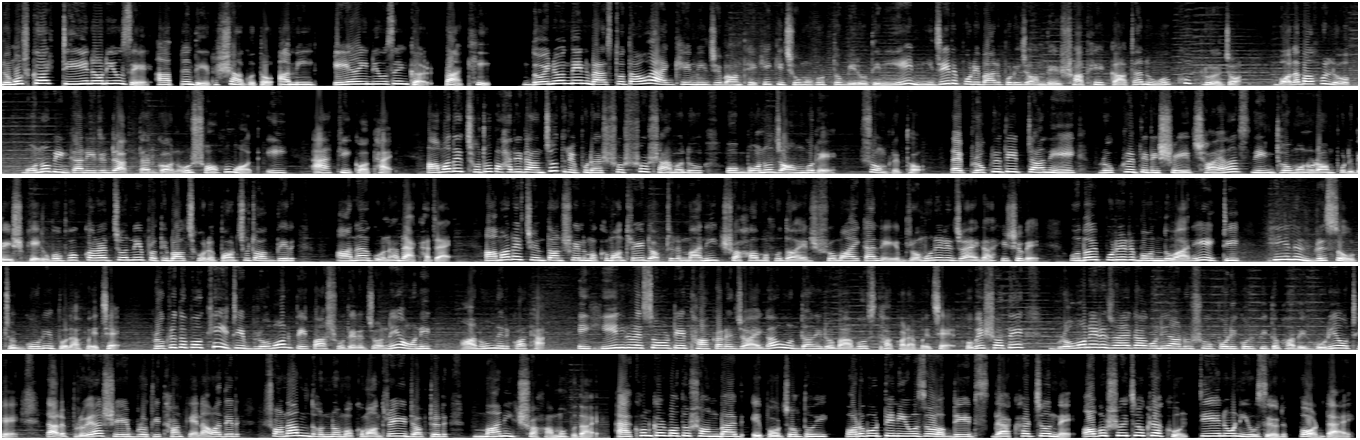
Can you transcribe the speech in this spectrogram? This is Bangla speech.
নমস্কার, টিএনও নিউজে আপনাদের স্বাগত। আমি এআই নিউজ এঙ্কার পাখি। দৈনন্দিন ব্যস্ততাও একঘেয়েমি জীবন থেকে কিছু মুহূর্ত বিরতি নিয়ে নিজের পরিবার পরিজনদের সাথে কাটানো খুব প্রয়োজন। বলা বাহুল্য, মনোবিজ্ঞানীর ডাক্তারগণ সহমত এই একই কথায়। আমাদের ছোট পাহাড়ি রাজ্য ত্রিপুরার শস্য, শ্যামল ও বন জঙ্গলে সমৃদ্ধ। তাই প্রকৃতির টানে প্রকৃতির সেই ছায়া স্নিগ্ধ মনোরম পরিবেশকে উপভোগ করার জন্য প্রতি বছর পর্যটকদের আনাগোনা দেখা যায়। আমাদের চিন্তনশীল মুখ্যমন্ত্রী ডক্টর মানিক সাহা মহোদয়ের সময়কালে ভ্রমণের জায়গা হিসেবে উদয়পুরের বন্দুয়ারে একটি হিল রিসোর্ট গড়ে তোলা হয়েছে। প্রকৃতপক্ষে এটি ভ্রমণ পিপাসুদের জন্য অনেক আনন্দের কথা। এই হিল রিসোর্টে থাকার জায়গা উদ্যানেরও ব্যবস্থা করা হয়েছে। ভবিষ্যতে ভ্রমণের জায়গাগুলি আরও সুপরিকল্পিতভাবে গড়ে ওঠে। তার প্রয়াসে ব্রতী থাকেন আমাদের স্বনামধন্য মুখ্যমন্ত্রী ডক্টর মানিক সাহা মহোদয়। এখনকার মতো সংবাদ এ পর্যন্তই। পরবর্তী নিউজ ও আপডেটস দেখার জন্য অবশ্যই চোখ রাখুন টিএনও নিউজের পর্দায়।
